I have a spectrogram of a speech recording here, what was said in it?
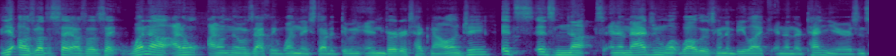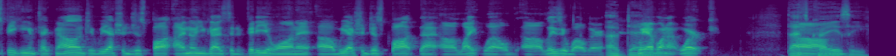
yeah, I was about to say, I was about to say when uh, I don't I don't know exactly when they started doing inverter technology. It's it's nuts. And imagine what welders going to be like in another 10 years. And speaking of technology, we actually just bought I know you guys did a video on it. Uh, we actually just bought that uh, LightWELD uh, laser welder. Oh, damn. We have one at work. That's um, crazy.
